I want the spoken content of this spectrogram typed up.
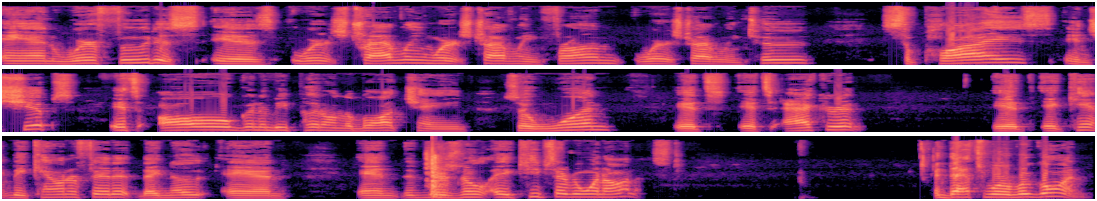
and where food is is where it's traveling, where it's traveling from, where it's traveling to, supplies and ships. It's all going to be put on the blockchain. So one, it's it's accurate. It it can't be counterfeited. They know and and there's no it keeps everyone honest. And that's where we're going.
